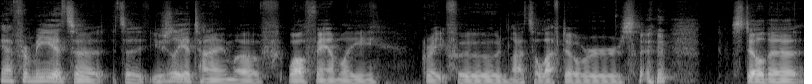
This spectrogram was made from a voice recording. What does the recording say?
Yeah, for me, it's a it's a usually a time of well, family, great food, lots of leftovers. Still the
